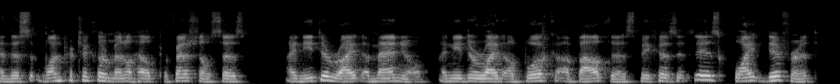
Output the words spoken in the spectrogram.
And this one particular mental health professional says, I need to write a manual. I need to write a book about this because it is quite different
